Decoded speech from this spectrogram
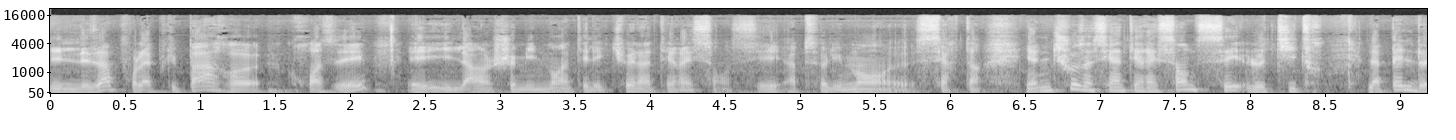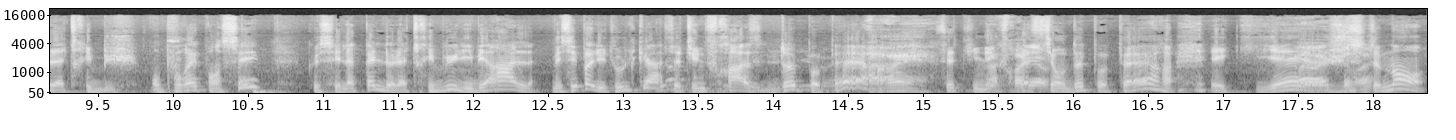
il les a pour la plupart euh, croisés, et il a un cheminement intellectuel intéressant, c'est absolument euh, certain. Il y a une chose assez intéressante, c'est le titre, l'appel de la tribu. On pourrait penser que c'est l'appel de la tribu libérale, mais c'est pas du tout le cas. C'est une phrase de Popper, Ah ouais. c'est une Incroyable. expression de Popper et qui est ouais, justement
